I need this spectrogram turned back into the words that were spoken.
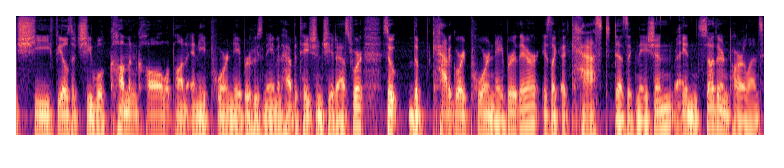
she feels that she will come and call upon any poor neighbor whose name and habitation she had asked for. So the category poor neighbor there is like a caste designation. Right. In Southern parlance,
